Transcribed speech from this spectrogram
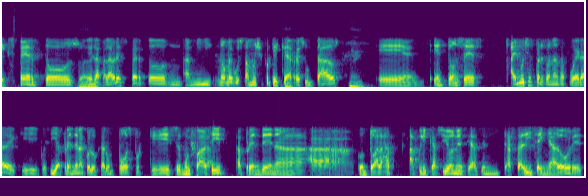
expertos. La palabra experto mm, a mí no me gusta mucho porque hay que dar resultados. Eh, entonces, hay muchas personas afuera de que, pues sí, aprenden a colocar un post porque esto es muy fácil, aprenden a, con todas las aplicaciones, se hacen hasta diseñadores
